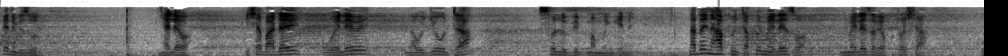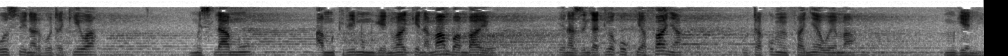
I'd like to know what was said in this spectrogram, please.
pia ni vizuri. Naelewa. Kisha baadaye uelewe na ujue uta solve vipi mambo mengine. Nadhani hapo nitakuwa imeelezwa, nimeeleza vya kutosha kuhusu inavyotakiwa Muislamu amkirimu mgeni wake na mambo ambayo yanazingatiwa kwa ukiyafanya utakuwa umemfanyia wema mgeni.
